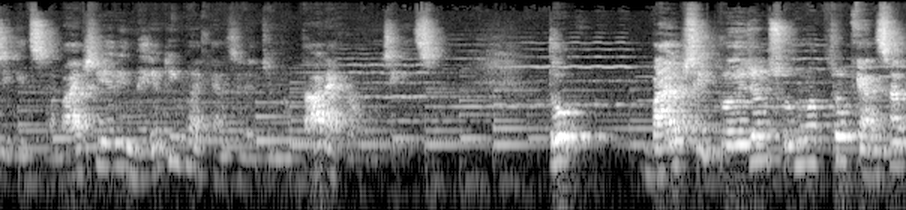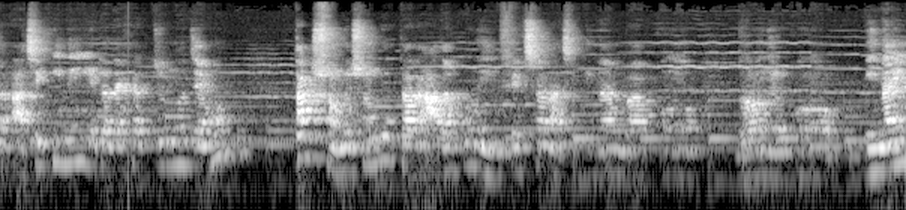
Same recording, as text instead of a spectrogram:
চিকিৎসা। বায়োপসি যদি নেগেটিভ হয় ক্যান্সারের জন্য, তার একরকম চিকিৎসা। তো বায়োপসি প্রয়োজন শুধুমাত্র ক্যান্সার আছে কি নেই এটা দেখার জন্য যেমন, তার সঙ্গে সঙ্গে তার আদার কোনো ইনফেকশন আছে কিনা বা কোনো ধরনের কোনো বিনাইন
